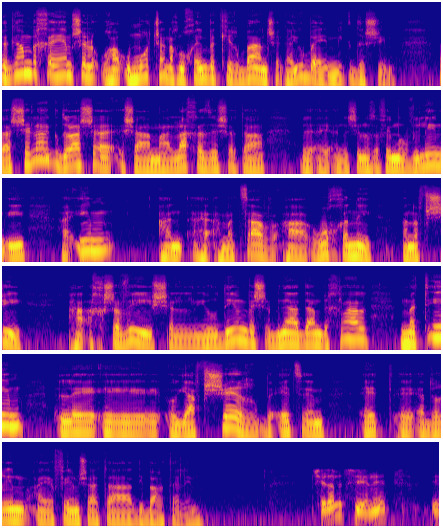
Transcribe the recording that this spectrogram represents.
וגם בחייהם של האומות שאנחנו חיים בקרבן, שהיו בהם מקדשים. והשאלה הגדולה ש, שהמהלך הזה שאתה ואנשים נוספים מובילים היא, האם המצב הרוחני, הנפשי, העכשווי של יהודים ושל בני אדם בכלל, מתאים ל, אה, או יאפשר בעצם את אה, הדברים היפים שאתה דיברת עליהם. שאלה מצוינת. אה,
